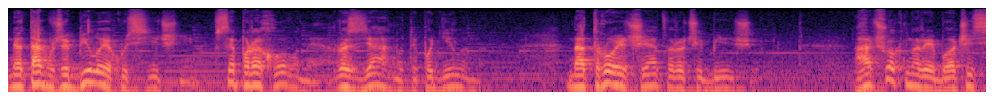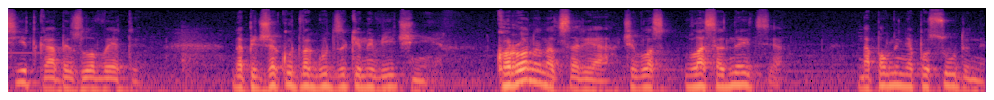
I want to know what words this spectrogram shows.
не так вже біло, як у січні. Все пораховане, роздягнуте, поділене. На троє, четверо чи більше. Гачок на рибу, а чи сітка, аби зловити. На піджаку два гудзики не вічні. Корона на царя чи влас... власаниця, наповнення посудини,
